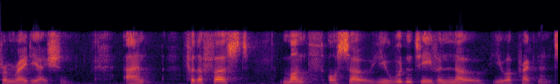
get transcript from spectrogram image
from radiation. And for the first month or so, you wouldn't even know you were pregnant.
